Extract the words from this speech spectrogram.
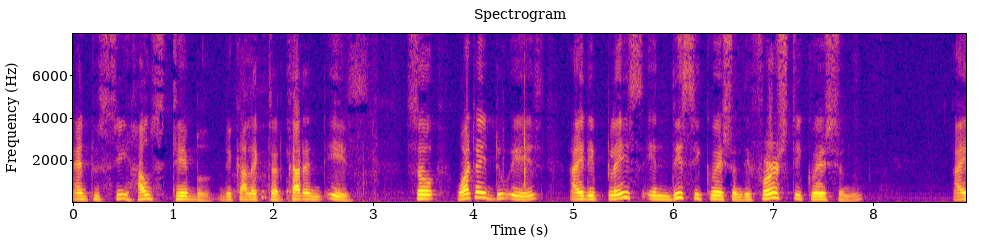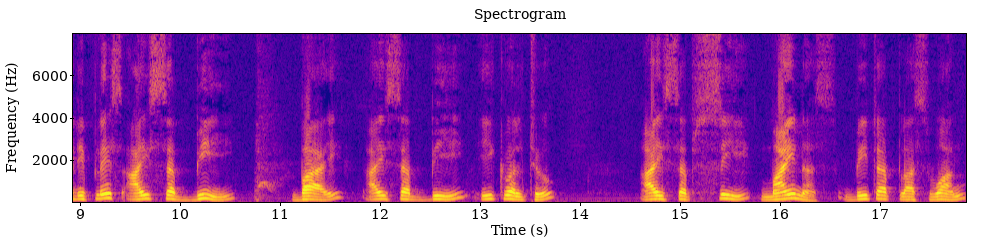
and to see how stable the collector current is. So, what I do is I replace in this equation the first equation I replace I sub b by I sub b equal to I sub c minus beta plus 1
